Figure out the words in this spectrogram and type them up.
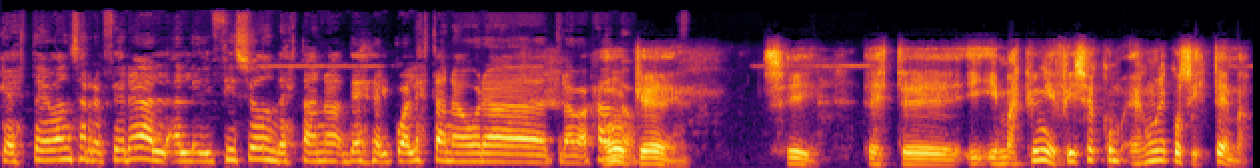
que Esteban se refiere al, edificio donde están, desde el cual están ahora trabajando. Ok, sí. Este, y, más que un edificio, es, como, es un ecosistema.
